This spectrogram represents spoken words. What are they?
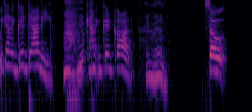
we got a good daddy. we got a good God. Amen. So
